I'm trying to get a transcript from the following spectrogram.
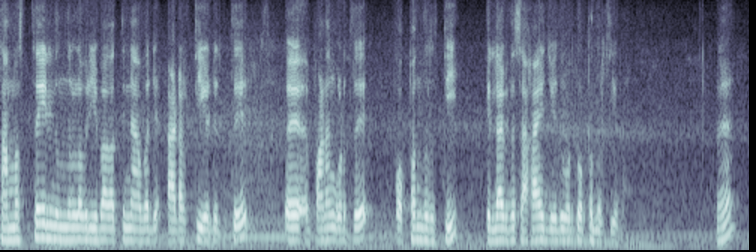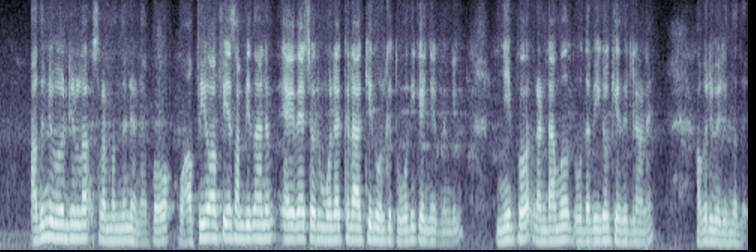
സമസ്തയിൽ നിന്നുള്ള ഒരു വിഭാഗത്തിനെ അവർ അടർത്തിയെടുത്ത് പണം കൊടുത്ത് ഒപ്പം നിർത്തി എല്ലാവിധ സഹായം ചെയ്തു കൊടുത്ത് ഒപ്പം നിർത്തിയത്. അതിനു വേണ്ടിയുള്ള ശ്രമം തന്നെയാണ്. അപ്പോൾ വാഫി വാഫിയ സംവിധാനം ഏകദേശം ഒരു മൂലക്കലാക്കി എന്ന് അവർക്ക് തോന്നിക്കഴിഞ്ഞിട്ടുണ്ടെങ്കിൽ ഇനിയിപ്പോൾ രണ്ടാമത് ഉദവികൾക്കെതിരിലാണ് അവർ വരുന്നത്.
